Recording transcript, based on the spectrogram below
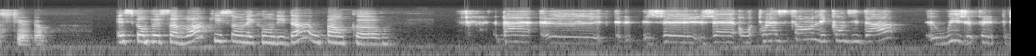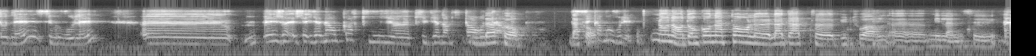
sûr. Est-ce qu'on peut savoir qui sont les candidats ou pas encore? Ben, euh, je- je- on- pour l'instant, les candidats, euh, oui, je peux les donner si vous voulez. Euh, mais il y en a encore qui, euh, qui viennent un petit peu en retard. D'accord. C'est comme vous voulez. Non, non, donc on attend le- la date butoir, euh, Mylène. c'est- Ben,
